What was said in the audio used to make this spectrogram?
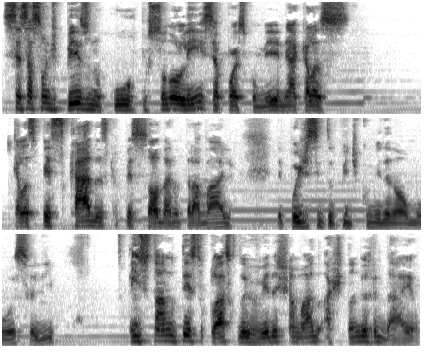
sensação de peso no corpo, sonolência após comer, né? Aquelas aquelas pescadas que o pessoal dá no trabalho depois de se entupir de comida no almoço ali. Isso está no texto clássico do Ayurveda chamado Ashtanga Hridaya.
